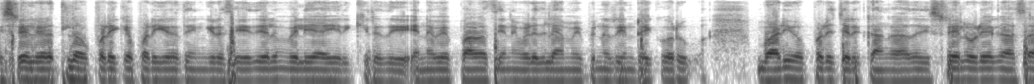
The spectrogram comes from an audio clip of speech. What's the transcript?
இஸ்ரேல் இடத்தில் ஒப்படைக்கப்படுகிறது என்கிற செய்திகளும் வெளியாகியிருக்கிறது. எனவே பாலஸ்தீன விடுதலை அமைப்பினர் இன்றைக்கு ஒரு பாடி ஒப்படைச்சிருக்காங்க. அது இஸ்ரேலுடைய காசா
